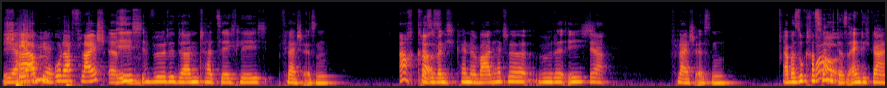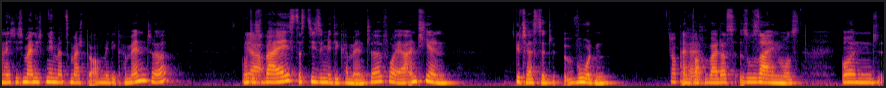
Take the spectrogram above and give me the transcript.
Ja, sterben okay. oder Fleisch essen. Ich würde dann tatsächlich Fleisch essen. Ach, krass. Also wenn ich keine Wahl hätte, würde ich ja. Fleisch essen. Aber so krass Wow. finde ich das eigentlich gar nicht. Ich meine, ich nehme ja zum Beispiel auch Medikamente. Und Ja. ich weiß, dass diese Medikamente vorher an Tieren getestet wurden. Okay. Einfach weil das so sein muss. Und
